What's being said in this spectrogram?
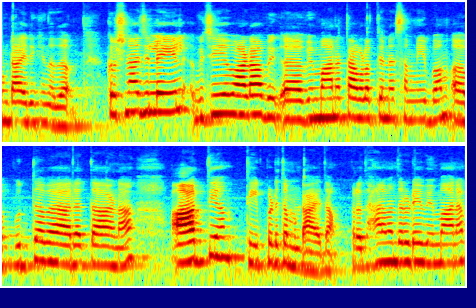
ഉണ്ടായിരിക്കുന്നത്. കൃഷ്ണ ജില്ലയിൽ വിജയവാഡ വിമാനത്താവളത്തിന് സമീപം ബുദ്ധവാരത്താണ് ആദ്യം തീപിടുത്തമുണ്ടായത്. പ്രധാനമന്ത്രിയുടെ വിമാനം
